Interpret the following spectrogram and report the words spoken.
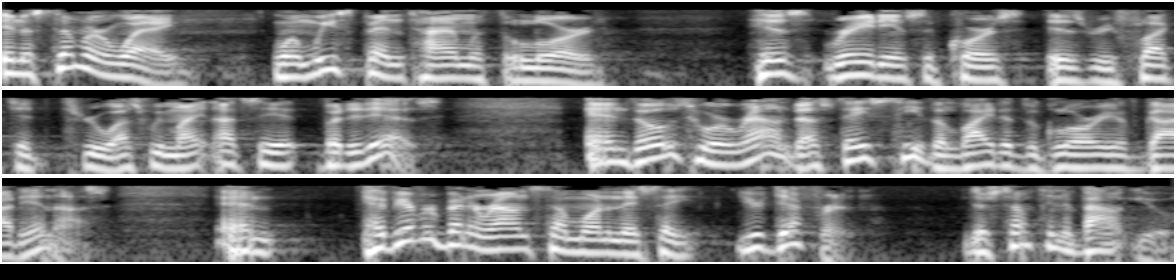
in a similar way, when we spend time with the Lord, His radiance, of course, is reflected through us. We might not see it, but it is. And those who are around us, they see the light of the glory of God in us. And have you ever been around someone and they say, You're different? There's something about you.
